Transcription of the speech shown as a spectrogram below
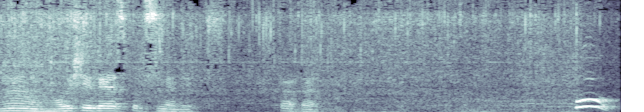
Mmm, I wish you guys could smell it. Look at that. Woo!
